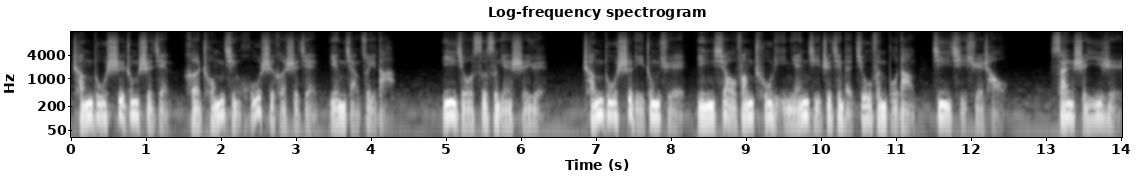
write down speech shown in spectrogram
成都市中事件和重庆胡适河事件影响最大。一九四四年十月，成都市立中学因校方处理年级之间的纠纷不当，激起学潮。三十一日。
